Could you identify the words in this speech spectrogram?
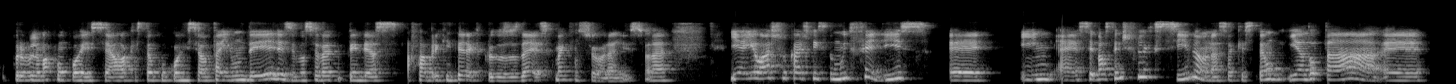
o problema concorrencial, a questão concorrencial está em um deles e você vai vender as, a fábrica inteira que produz os 10? Como é que funciona isso, né? E aí eu acho que o CAD tem sido muito feliz é, em é, ser bastante flexível nessa questão e adotar é,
